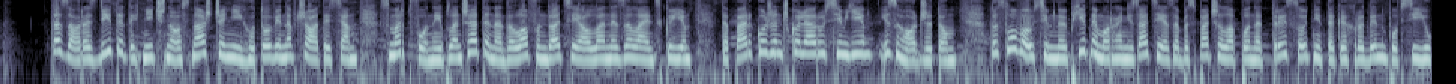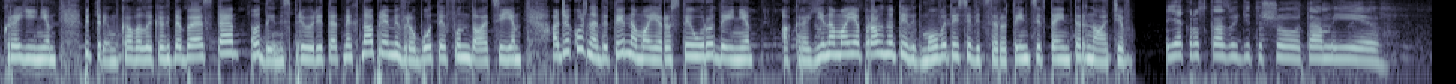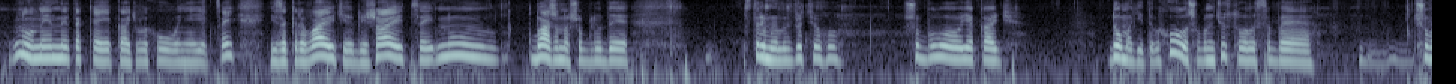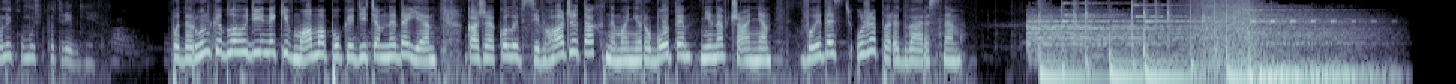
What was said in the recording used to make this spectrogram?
Та зараз діти технічно оснащені й готові навчатися. Смартфони і планшети надала фундація Олени Зеленської. Тепер кожен школяр у сім'ї із гаджетом. До слова, усім необхідним організація забезпечила понад три сотні таких родин по всій Україні. Підтримка великих ДБСТ – один із пріоритетних напрямів роботи фундації. Адже кожна дитина має рости у родині, а країна має прагнути відмовитися від сиротинців та інтернатів. Як розказують діти, що там і ну, не, не таке якась виховування, як цей, і закривають, і обіжають цей. Ну, бажано, щоб люди стремились до цього, щоб було якась вдома діти виховували, щоб вони чувствували себе, що вони комусь потрібні. Подарунки благодійників мама поки дітям не дає. Каже, коли всі в гаджетах, нема ні роботи, ні навчання. Видасть уже перед вереснем.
